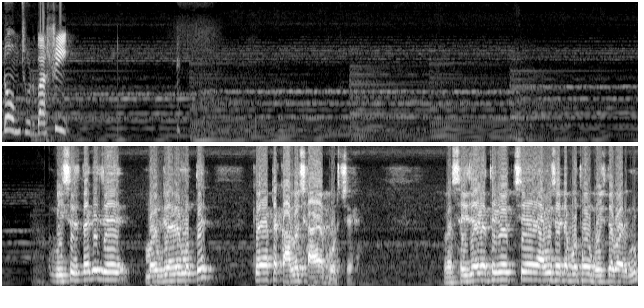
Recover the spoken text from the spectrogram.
ডোমচুরবাসী মেসেজ দেখে যে মনিটরের মধ্যে কেউ একটা কালো ছায়া পড়ছে। এবার সেই জায়গা থেকে হচ্ছে আমি সেটা প্রথমে বুঝতে পারিনি।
